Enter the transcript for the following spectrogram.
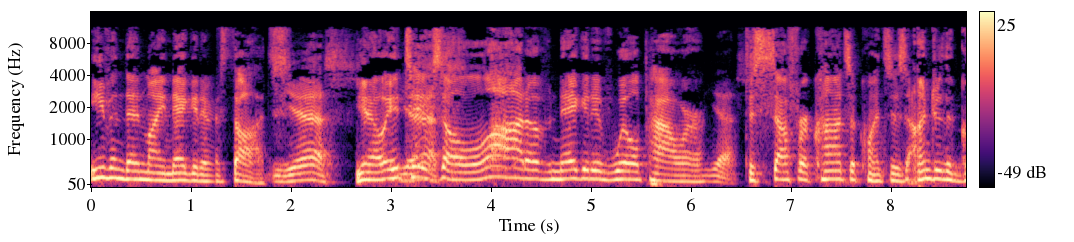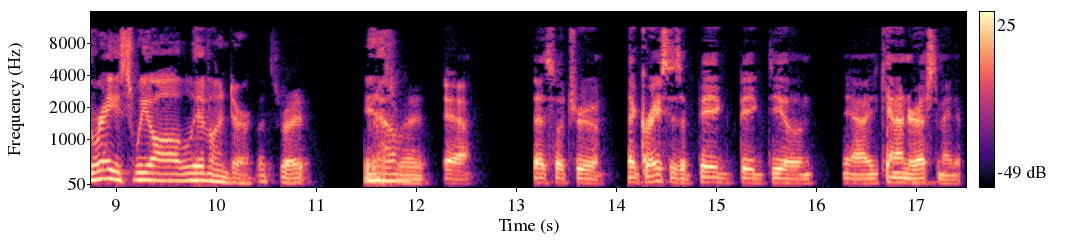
even than my negative thoughts. Yes. You know, it Yes. takes a lot of negative willpower Yes. to suffer consequences under the grace we all live under. That's right. You That's know? right. yeah, that's so true. That grace is a big, big deal, and yeah, you can't underestimate it.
